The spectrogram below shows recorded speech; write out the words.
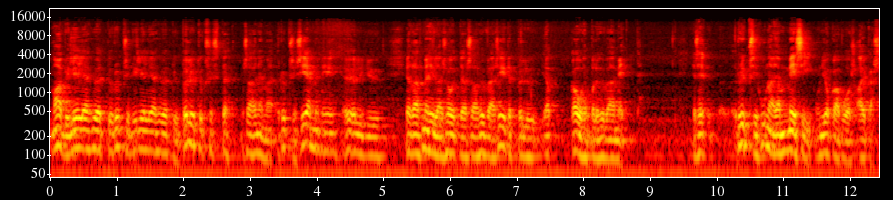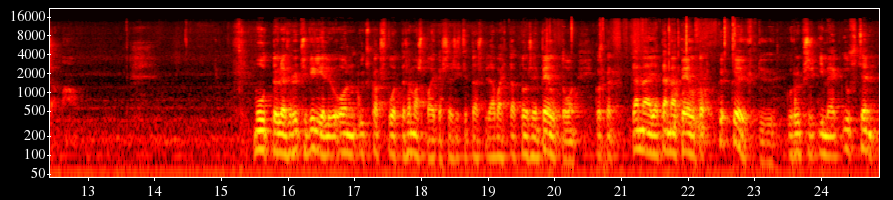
maanviljelijä hyötyy, rypsiviljelijä hyötyy pölytyksestä, saa enemmän rypsin siemeniä ja öljyä, ja taas mehiläishoitaja saa hyvää siitepölyä ja kauhean paljon hyvää mettä. Ja se rypsi hunajan mesi on joka vuosi aika samaa. Mutta yleensä rypsiviljely on yksi-kaksi vuotta samassa paikassa ja sitten taas pitää vaihtaa toiseen peltoon, koska tämä ja tämä pelto kö- köyhtyy, kun rypsi imee just sen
